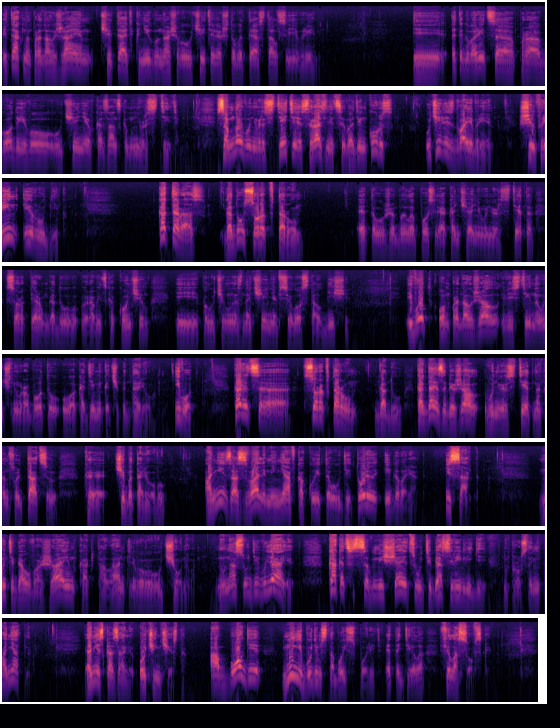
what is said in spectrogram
Итак, мы продолжаем читать книгу нашего учителя, чтобы ты остался евреем. И это говорится про годы его учения в Казанском университете. Со мной в университете с разницей в один курс учились два еврея – Шифрин и Рудник. Как-то раз, году 42-м, это уже было после окончания университета, в 41 году Равицко кончил – и получил назначение в село Столбище. И вот он продолжал вести научную работу у академика Чепентарева. И вот, кажется, в 1942 году, когда я забежал в университет на консультацию к Чеботареву, они зазвали меня в какую-то аудиторию и говорят, Исаак, мы тебя уважаем как талантливого ученого, но нас удивляет, как это совмещается у тебя с религией? Ну, просто непонятно. И они сказали очень честно, о Боге мы не будем с тобой спорить. Это дело философское.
